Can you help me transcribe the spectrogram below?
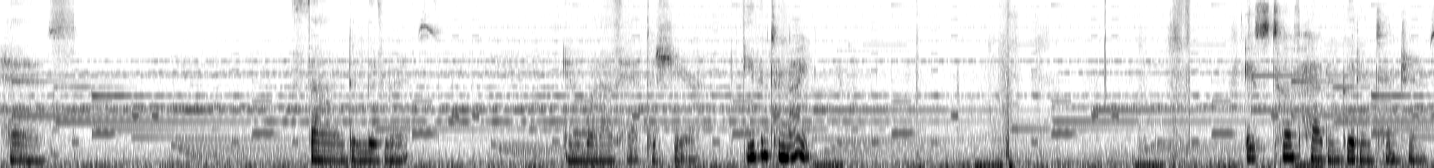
has found deliverance in what I've had to share, even tonight. It's tough having good intentions,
